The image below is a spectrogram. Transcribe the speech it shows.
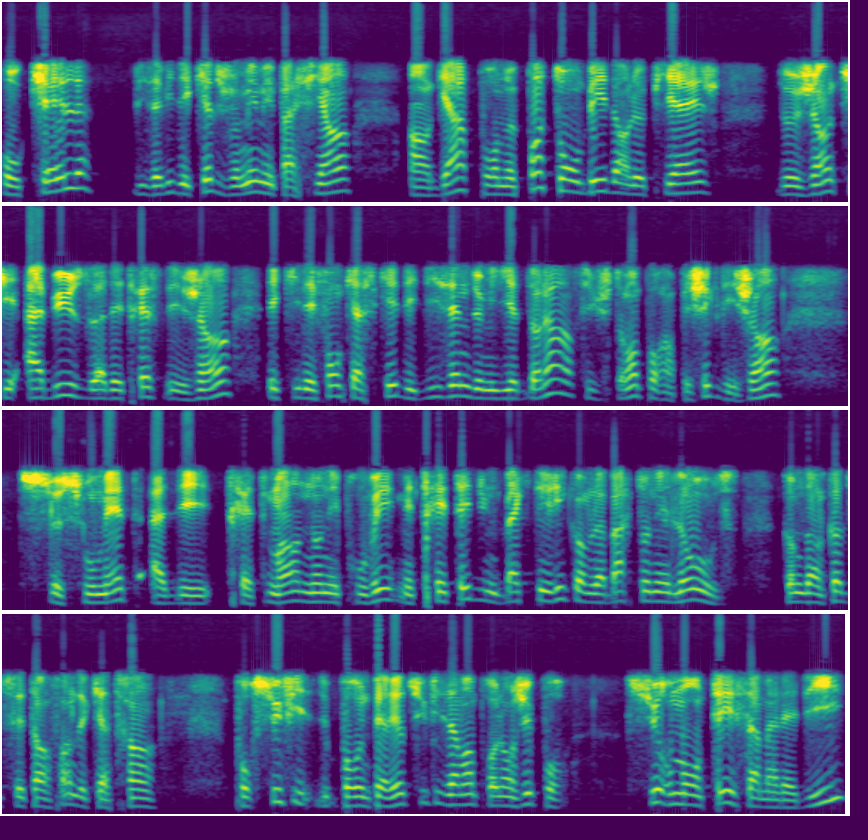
auxquelles, vis-à-vis desquelles je mets mes patients en garde pour ne pas tomber dans le piège de gens qui abusent de la détresse des gens et qui les font casquer des dizaines de milliers de dollars. C'est justement pour empêcher que les gens se soumettent à des traitements non éprouvés, mais traités d'une bactérie comme la bartonellose, comme dans le cas de cet enfant de 4 ans, pour, pour une période suffisamment prolongée pour surmonter sa maladie,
